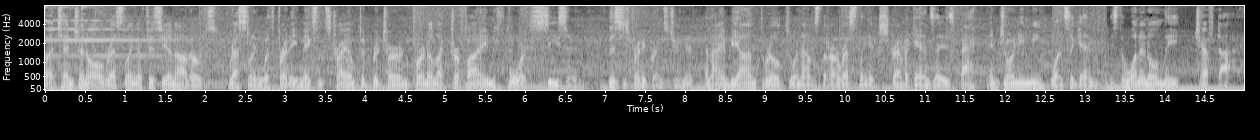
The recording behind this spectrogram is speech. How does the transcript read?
Attention, all wrestling aficionados. Wrestling with Freddie makes its triumphant return for an electrifying fourth season. This is Freddie Prinze Jr., and I am beyond thrilled to announce that our wrestling extravaganza is back, and joining me once again is the one and only Jeff Dye.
